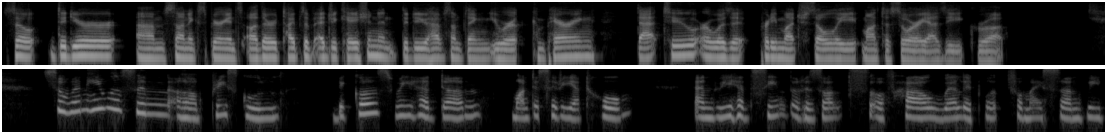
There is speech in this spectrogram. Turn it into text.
so, did your um, son experience other types of education, and did you have something you were comparing that to, or was it pretty much solely Montessori as he grew up? So, when he was in uh, preschool, because we had done Montessori at home and we had seen the results of how well it worked for my son, we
